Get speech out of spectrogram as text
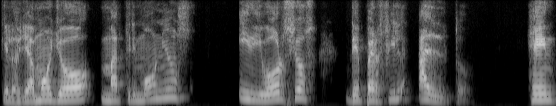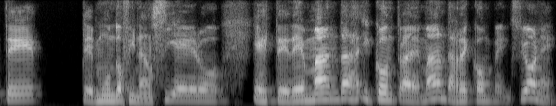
que los llamo yo matrimonios y divorcios de perfil alto. Gente del mundo financiero, este, demandas y contrademandas, reconvenciones,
